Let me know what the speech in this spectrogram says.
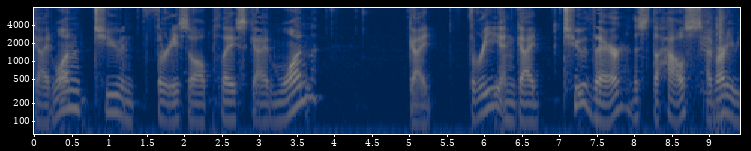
Guide 1, 2, and 3, so I'll place guide 1, guide 3, and guide 2 there. This is the house. I've already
